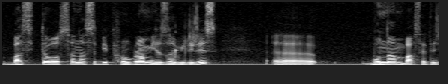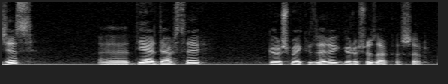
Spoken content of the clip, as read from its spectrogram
basit de olsa nasıl bir program yazabiliriz Ee, bundan bahsedeceğiz. Ee, diğer derste görüşmek üzere. Görüşürüz arkadaşlar.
